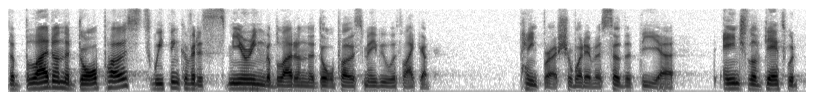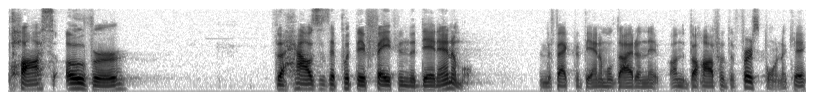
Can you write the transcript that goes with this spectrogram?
the blood on the doorposts, we think of it as smearing the blood on the doorpost, maybe with like a paintbrush or whatever, so that the uh, angel of death would pass over the houses that put their faith in the dead animal and the fact that the animal died on, the, on behalf of the firstborn, okay?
